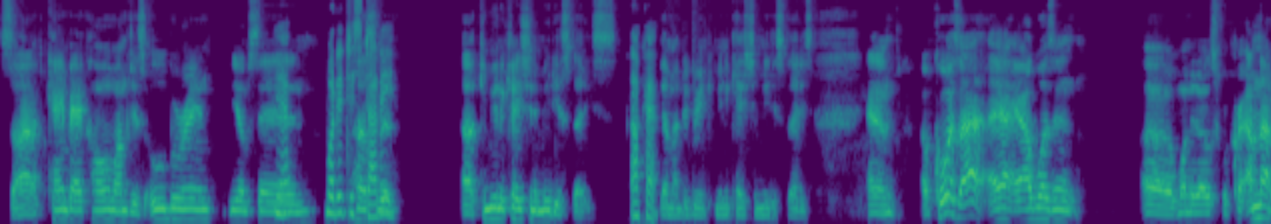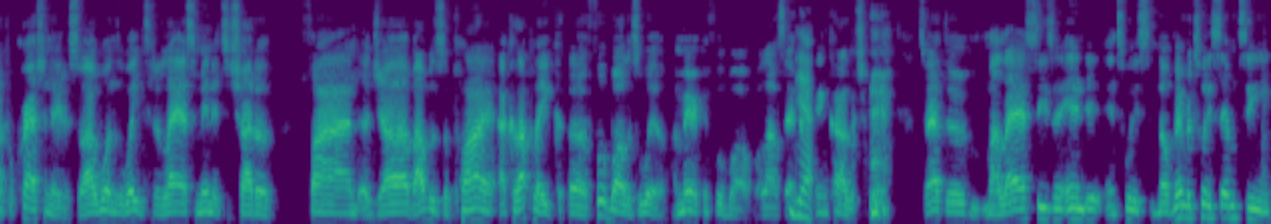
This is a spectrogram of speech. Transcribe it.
so I came back home. I'm just Ubering. You know what I'm saying? what did you hustling. study? Uh, communication and media studies. Okay. got my degree in communication media studies, and of course, I I, I wasn't uh, one of those. Procra- I'm not a procrastinator, so I wasn't waiting to the last minute to try to find a job. I was applying because I played uh, football as well, American football, while I was at, Yeah. in college. so after my last season ended in 20, November 2017,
